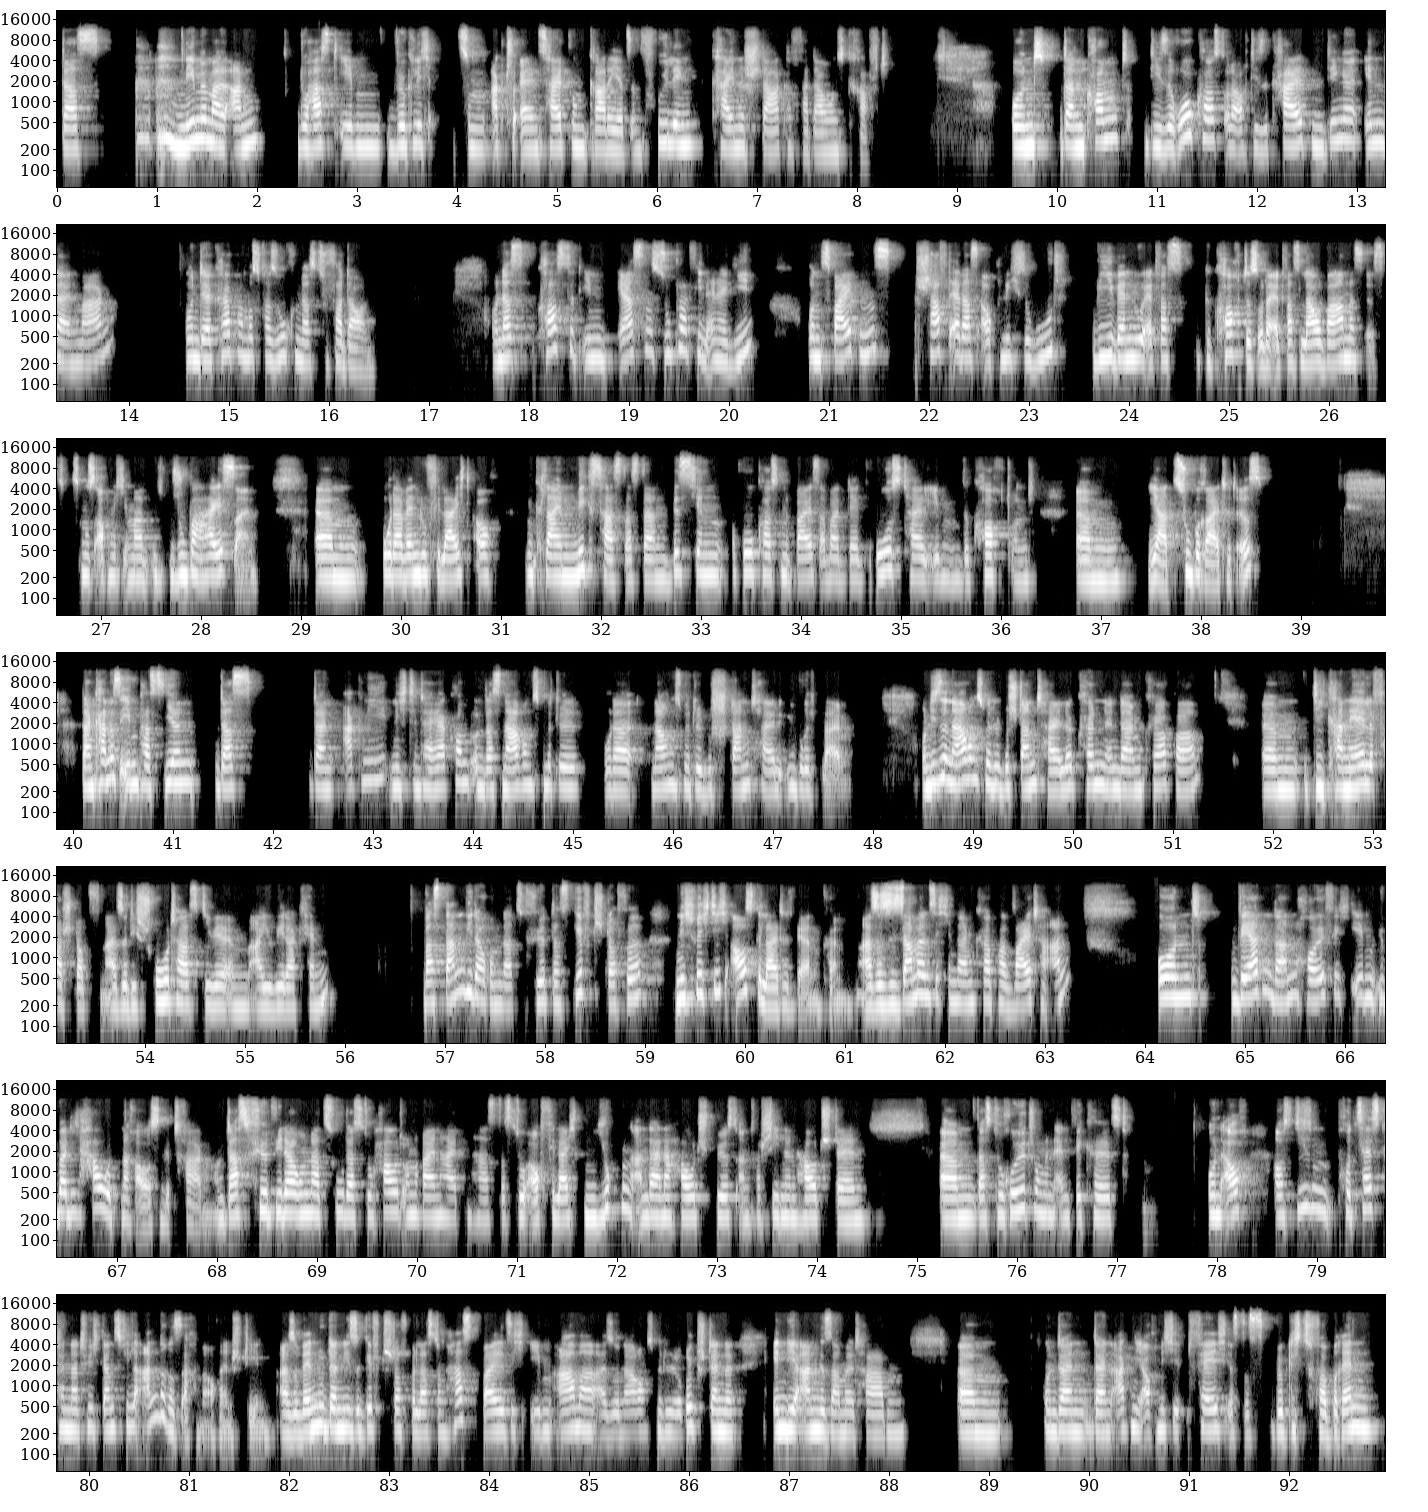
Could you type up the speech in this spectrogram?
dass, nehmen wir mal an, du hast eben wirklich zum aktuellen Zeitpunkt, gerade jetzt im Frühling, keine starke Verdauungskraft. Und dann kommt diese Rohkost oder auch diese kalten Dinge in deinen Magen und der Körper muss versuchen, das zu verdauen. Und das kostet ihn erstens super viel Energie und zweitens schafft er das auch nicht so gut, wie wenn du etwas gekochtes oder etwas lauwarmes isst. Es muss auch nicht immer super heiß sein. Ähm, oder wenn du vielleicht auch einen kleinen Mix hast, dass da ein bisschen Rohkost mit bei ist, aber der Großteil eben gekocht und ähm, ja, zubereitet ist. Dann kann es eben passieren, dass dein Agni nicht hinterherkommt und das Nahrungsmittel oder Nahrungsmittelbestandteile übrig bleiben. Und diese Nahrungsmittelbestandteile können in deinem Körper ähm, die Kanäle verstopfen, also die Schrotas, die wir im Ayurveda kennen, was dann wiederum dazu führt, dass Giftstoffe nicht richtig ausgeleitet werden können. Also sie sammeln sich in deinem Körper weiter an und werden dann häufig eben über die Haut nach außen getragen. Und das führt wiederum dazu, dass du Hautunreinheiten hast, dass du auch vielleicht ein Jucken an deiner Haut spürst, an verschiedenen Hautstellen ähm, dass du Rötungen entwickelst. Und auch aus diesem Prozess können natürlich ganz viele andere Sachen auch entstehen. Also wenn du dann diese Giftstoffbelastung hast, weil sich eben arme, also Nahrungsmittelrückstände in dir angesammelt haben ähm, und dein, dein Agni auch nicht fähig ist, das wirklich zu verbrennen,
